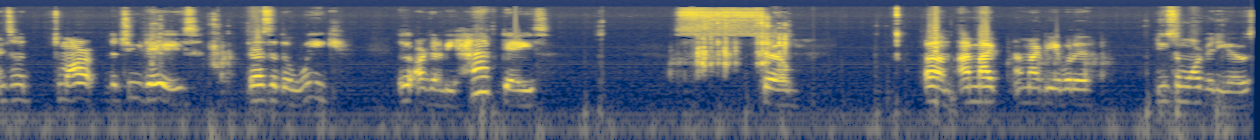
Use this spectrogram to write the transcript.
and so tomorrow, the two days, the rest of the week, are going to be half days. So, um, I might, I might be able to do some more videos,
